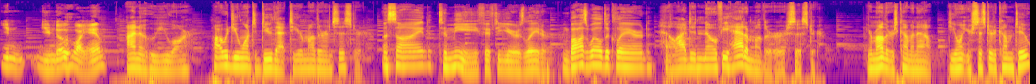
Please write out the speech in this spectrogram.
you? You know who I am? I know who you are. Why would you want to do that to your mother and sister? Aside to me 50 years later, Boswell declared, Hell, I didn't know if he had a mother or a sister. Your mother is coming out. Do you want your sister to come too?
